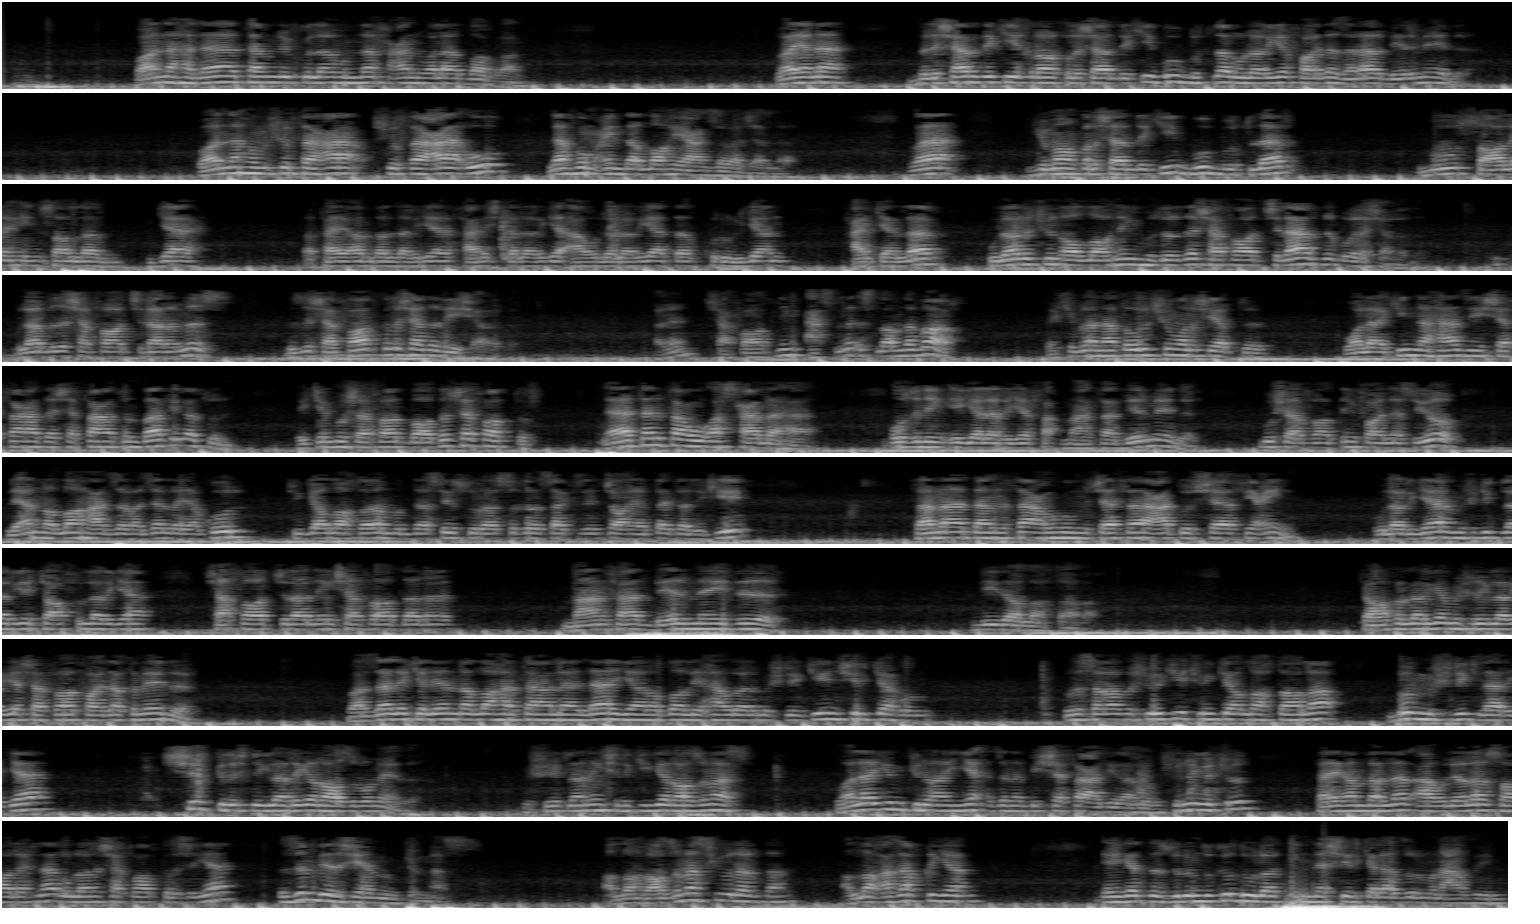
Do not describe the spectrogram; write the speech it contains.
Va yana bilishardiki iqror qilishardiki bu butlar ularga foyda zarar bermaydi. Va gumon qilishardiki bu butlar bu solih insonlarga va payg'ambarlarga farishtalarga avliyolarga atab qurilgan haykallar ular uchun Allohning huzurida shafoatchilar deb o'ylashar edi bular bizni shafoatchilarimiz bizni shafoat qilishadi deyishar edi shafoatning asli islomda bor. Lekin bular noto'g'ri tushunib olishyapti. lekin bu shafoat botil shafoatdir la tanfau ashabaha. O'zining egalariga manfaat bermaydi. Bu shafoatning foydasi yo'q. Liannalloh azza va jalla yaqul chunki alloh taolo muddasir surasi 48 oyatda aytadiki fama tanfa'uhum shafa'atu shafi'in. Ularga mushriklarga kofirlarga shafoatchilarning shafoatlari manfaat bermaydi deydi alloh taolo. kofirlarga mushriklarga shafoat foyda qilmaydi وذلك لأن الله تعالى لا يرضى لهؤلاء المشركين شركهم buni sababi shuki chunki alloh taolo bu mushriklarga shirk qilishliklariga rozi bo'lmaydi mushriklarning shirkiga rozi emas shuning uchun payg'ambarlar avliyolar solihlar ularni shafoat qilishiga izn berishi ham mumkin emas alloh rozi emasku ulardan Alloh azab qilgan. Egarda zulmni qildi ular. Inna shirkala zulmun azim.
